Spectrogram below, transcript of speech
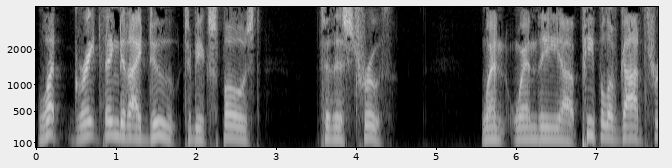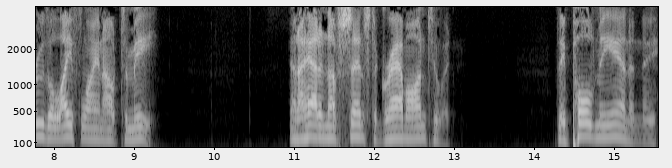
What great thing did I do to be exposed to this truth? when when the uh, people of God threw the lifeline out to me, and I had enough sense to grab onto it. They pulled me in and they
